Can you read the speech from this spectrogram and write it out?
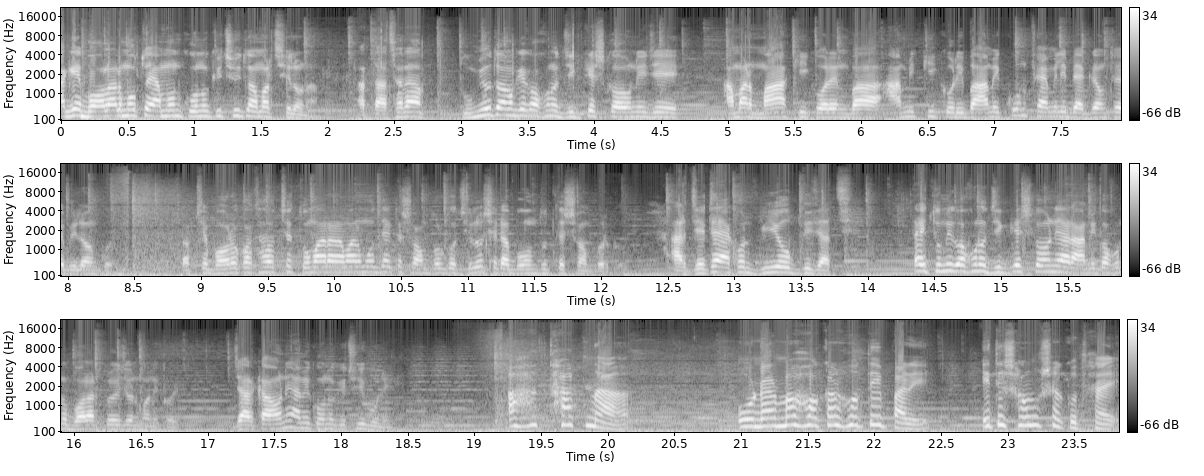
আগে বলার মতো এমন কোনো কিছুই তো আমার ছিল না। আর তাছাড়া তুমিও তো আমাকে কখনো জিজ্ঞেস করনি যে আমার মা কি করেন বা আমি কি করি বা আমি কোন ফ্যামিলি ব্যাকগ্রাউন্ড থেকে বিলং করি। সবচেয়ে বড় কথা হচ্ছে তোমার আর আমার মধ্যে একটা সম্পর্ক ছিল, সেটা বন্ধুত্বের সম্পর্ক। আর যেটা এখন বিয়ে অবধি যাচ্ছে। তাই তুমি কখনো জিজ্ঞেস করনি আর আমি কখনো বলার প্রয়োজন মনে করি। যার কারণে আমি কোনো কিছুই বলিনি। আহ থাক না। ওনার মা হকার হতেই পারে। এতে সমস্যা কোথায়?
